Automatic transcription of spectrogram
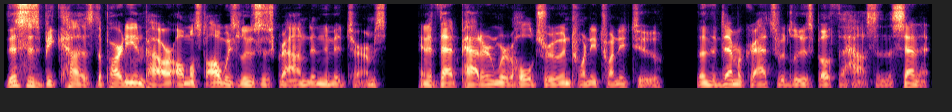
This is because the party in power almost always loses ground in the midterms, and if that pattern were to hold true in 2022, then the Democrats would lose both the House and the Senate.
